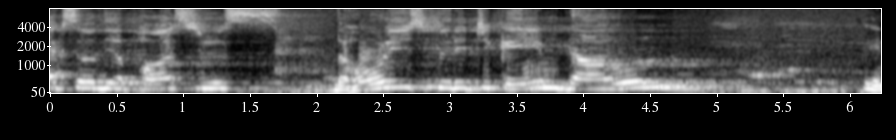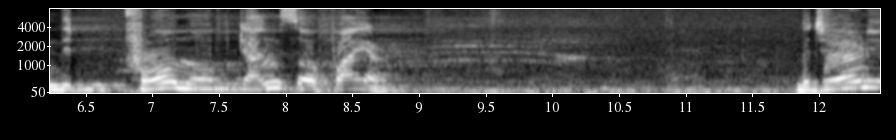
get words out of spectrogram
Acts of the Apostles, the Holy Spirit came down in the form of tongues of fire. The journey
